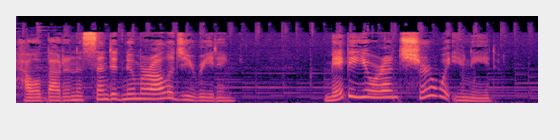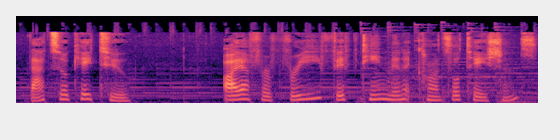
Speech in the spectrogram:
How about an ascended numerology reading? Maybe you are unsure what you need. That's okay too. I offer free 15 minute consultations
